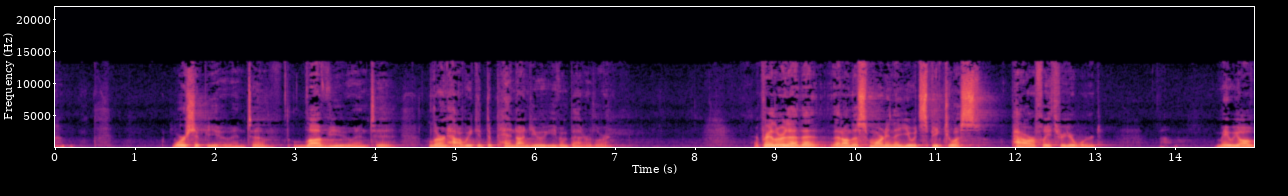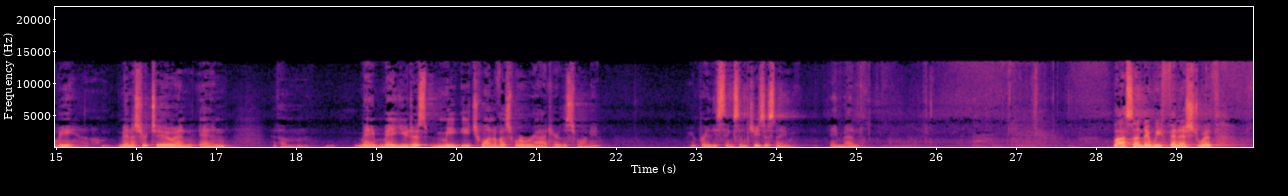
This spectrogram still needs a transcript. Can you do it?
worship you and to love you and to learn how we could depend on you even better, Lord. I pray, Lord, that, that, that on this morning that you would speak to us powerfully through your word. May we all be ministered to and, and um, may, may you just meet each one of us where we're at here this morning. We pray these things in Jesus' name. Amen. Last Sunday, we finished with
